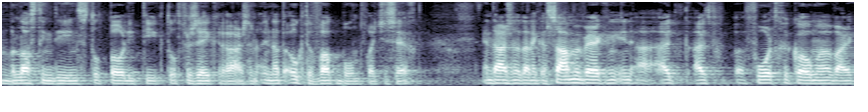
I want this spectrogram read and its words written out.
belastingdienst tot politiek tot verzekeraars en, dat ook de vakbond, wat je zegt. En daar is uiteindelijk een samenwerking in, uit, uit voortgekomen waar ik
